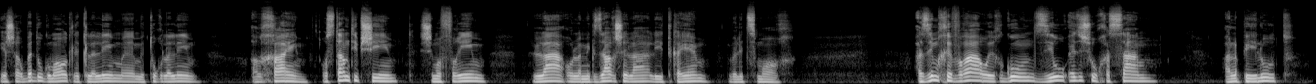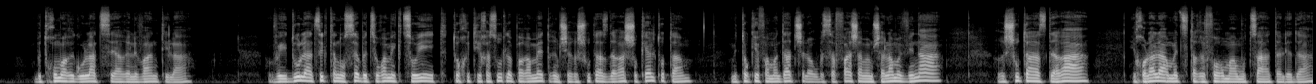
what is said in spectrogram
יש הרבה דוגמאות לכללים אה, מטורללים, ארכאיים, או סתם טיפשיים, שמפריעים לה או למגזר שלה להתקיים ולצמוח. אז אם חברה או ארגון זיהו איזשהו חסם על הפעילות בתחום הרגולציה הרלוונטי לה, וידעו להציג את הנושא בצורה מקצועית, תוך התייחסות לפרמטרים שרשות ההסדרה שוקלת אותם, מתוקף המנדט שלה ובשפה שהממשלה מבינה, רשות ההסדרה יכולה לאמץ את הרפורמה המוצעת על ידה,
